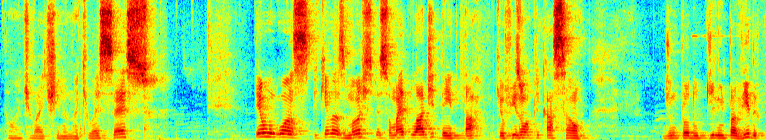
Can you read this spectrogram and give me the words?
Então a gente vai tirando aqui o excesso. Tem algumas pequenas manchas, pessoal, mas do lado de dentro, tá? Porque eu fiz uma aplicação de um produto de limpa vidro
